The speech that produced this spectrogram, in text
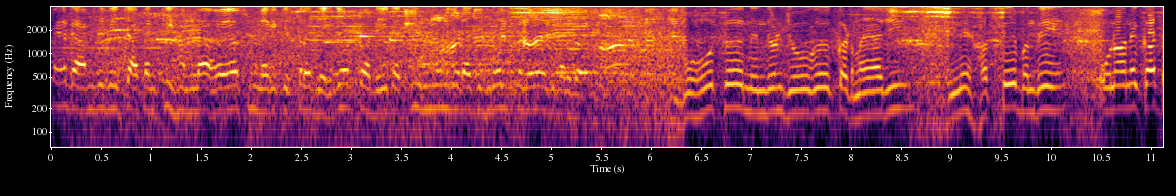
ਪਹਿਲਗਾਮ ਦੇ ਵਿੱਚ ਆਤੰਕੀ ਹਮਲਾ ਹੋਇਆ, ਉਸ ਨੂੰ ਲੈ ਕੇ ਕਿਸ ਤਰ੍ਹਾਂ ਦੇਖਦੇ ਹੋ? ਤੁਹਾਡੀ ਟੈਕਸੀ ਯੂਨੀਅਨ ਜਿਹੜਾ ਅੱਜ ਵਿਰੋਧ ਕੀਤਾ ਬਾਰੇ ਬਹੁਤ ਨਿੰਦਣਯੋਗ ਘਟਨਾ ਹੈ ਜੀ। ਨਿਹੱਤੇ ਬੰਦੇ, ਉਹਨਾਂ ਨੇ ਘੱਟ,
